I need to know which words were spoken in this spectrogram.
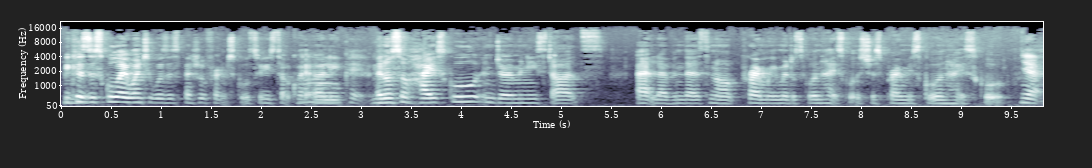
Because the school I went to was a special French school, so you start quite Oh, early. okay. And also, high school in Germany starts at 11. There's not primary, middle school, and high school. It's just primary school and high school. Yeah.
